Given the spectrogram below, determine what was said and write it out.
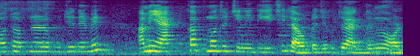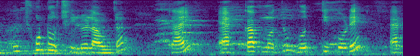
মতো আপনারা বুঝে নেবেন। আমি এক কাপ মতো চিনি দিয়েছি, লাউটা যেহেতু একদমই অল্প, ছোট ছিল লাউটা, তাই এক কাপ মতো ভর্তি করে এক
